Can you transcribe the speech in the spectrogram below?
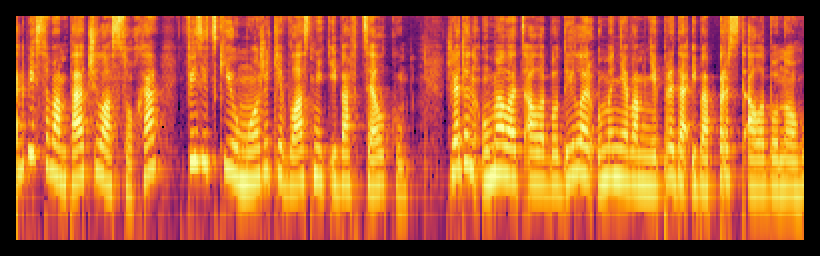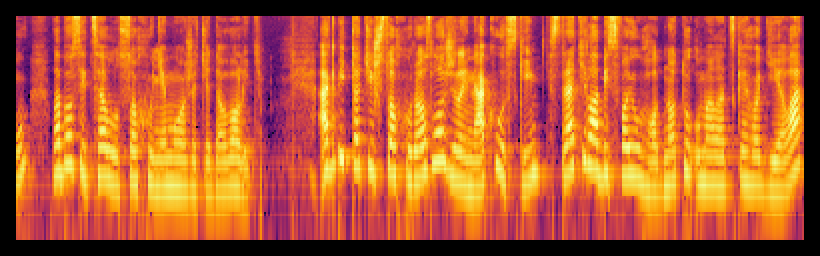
ak by sa vám páčila socha, fyzicky ju môžete vlastniť iba v celku. Žiaden umelec alebo dealer umenia vám nepredá iba prst alebo nohu, lebo si celú sochu nemôžete dovoliť. Ak by totiž sochu rozložili na kúsky, stratila by svoju hodnotu umeleckého diela,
